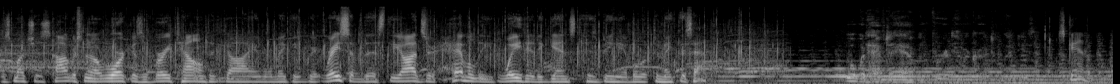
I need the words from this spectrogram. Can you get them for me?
As much as Congressman O'Rourke is a very talented guy and will make a great race of this, the odds are heavily weighted against his being able to make this happen. What would have to happen for a Democrat to win, do you think? Scandal.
